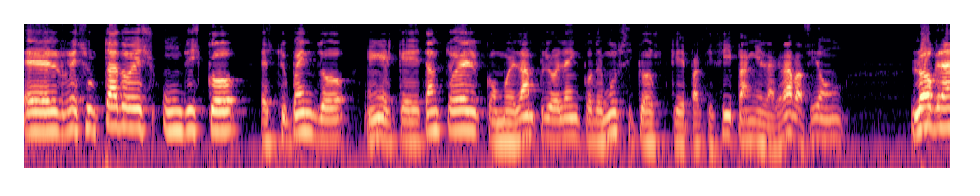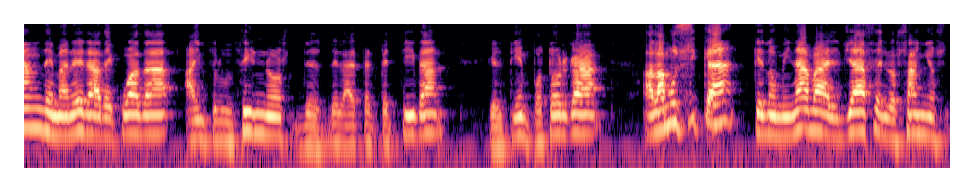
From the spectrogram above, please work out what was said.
El resultado es un disco estupendo en el que tanto él como el amplio elenco de músicos que participan en la grabación logran de manera adecuada a introducirnos desde la perspectiva que el tiempo otorga a la música que dominaba el jazz en los años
